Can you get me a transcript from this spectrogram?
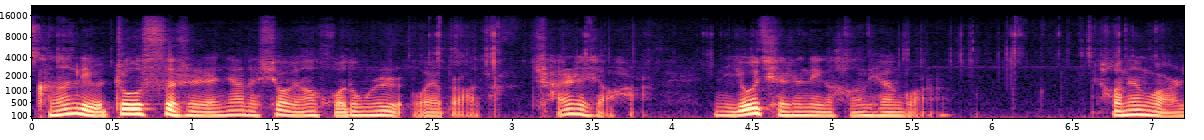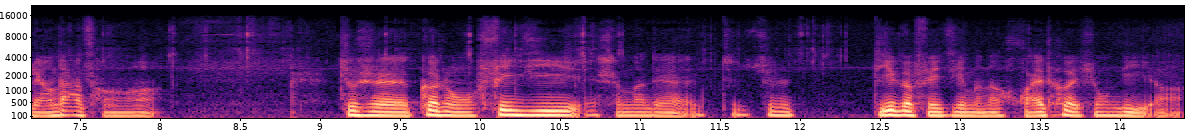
可能里周四是人家的校园活动日，我也不知道咋，全是小孩儿。你尤其是那个航天馆，航天馆两大层啊，就是各种飞机什么的，就就是第一个飞机嘛，那怀特兄弟啊，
